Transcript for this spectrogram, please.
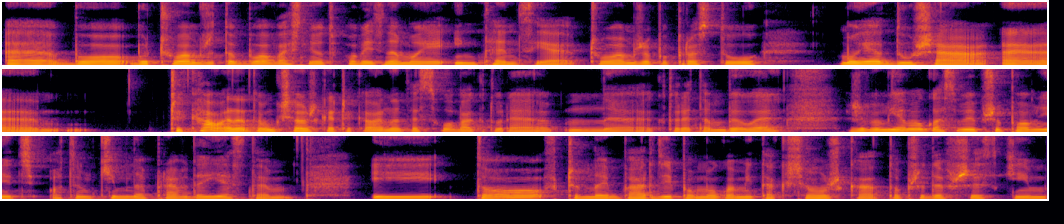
e, bo, bo czułam, że to była właśnie odpowiedź na moje intencje. Czułam, że po prostu moja dusza czekała na tą książkę, czekała na te słowa, które, mm, które tam były, żebym ja mogła sobie przypomnieć o tym, kim naprawdę jestem. I to, w czym najbardziej pomogła mi ta książka, to przede wszystkim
